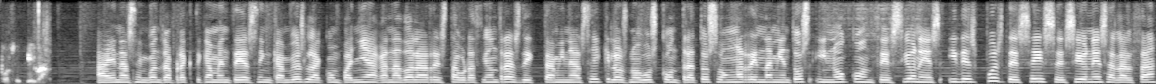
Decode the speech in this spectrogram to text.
positiva. AENA se encuentra prácticamente sin cambios. La compañía ha ganado a la restauración tras dictaminarse que los nuevos contratos son arrendamientos y no concesiones. Y después de seis sesiones al alza,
